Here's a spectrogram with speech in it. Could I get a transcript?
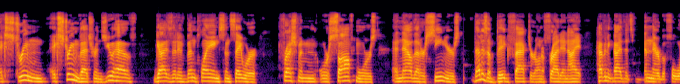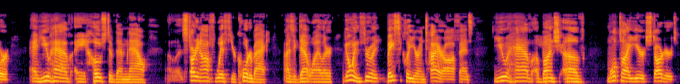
extreme extreme veterans. You have guys that have been playing since they were freshmen or sophomores and now that are seniors. That is a big factor on a Friday night having a guy that's been there before and you have a host of them now uh, starting off with your quarterback Isaac Detweiler going through it basically your entire offense. You have a bunch of multi-year starters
